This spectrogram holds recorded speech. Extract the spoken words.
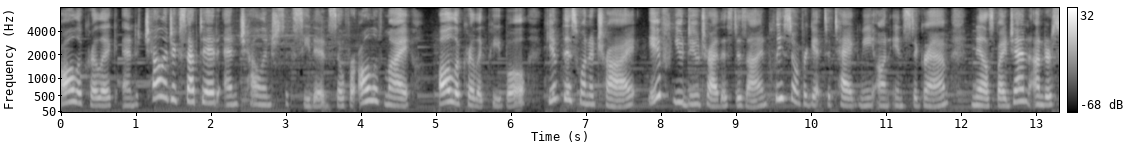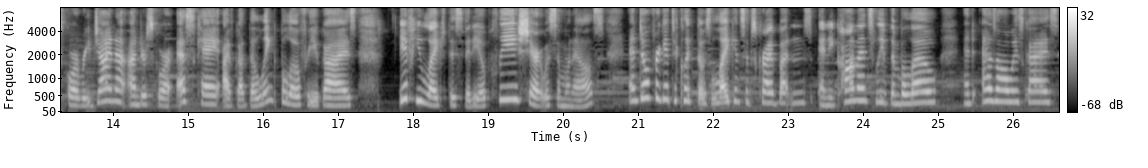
all acrylic and challenge accepted and challenge succeeded. So for all of my all acrylic people, give this one a try. If you do try this design, please don't forget to tag me on Instagram, nails by Jen underscore Regina underscore SK. I've got the link below for you guys. If you liked this video, please share it with someone else. And don't forget to click those like and subscribe buttons. Any comments, leave them below. And as always, guys,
